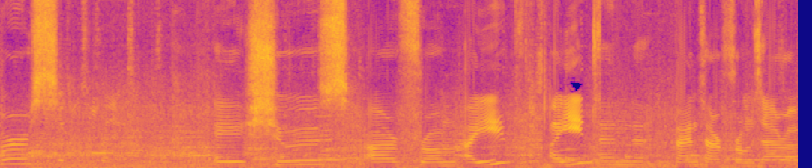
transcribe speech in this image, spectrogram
purse. A shoes are from Aid, Aid, and pants are from Zara.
